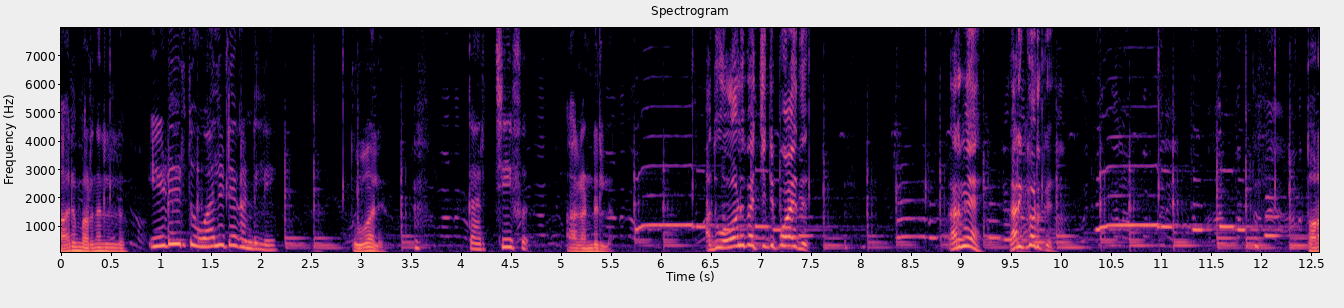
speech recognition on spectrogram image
ആരും പറഞ്ഞില്ലല്ലോ. ഈടെ ഒരു തൂവാലിട്ടേ കണ്ടില്ലേ? തൂവാൽ? കർച്ചീഫ്. ആ കണ്ടില്ല. അത് ഓൾ വെച്ചിട്ട് പോയത്. ഇറങ്ങേ ഇറങ്ങിക്കൊടുക്ക് തുറ.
